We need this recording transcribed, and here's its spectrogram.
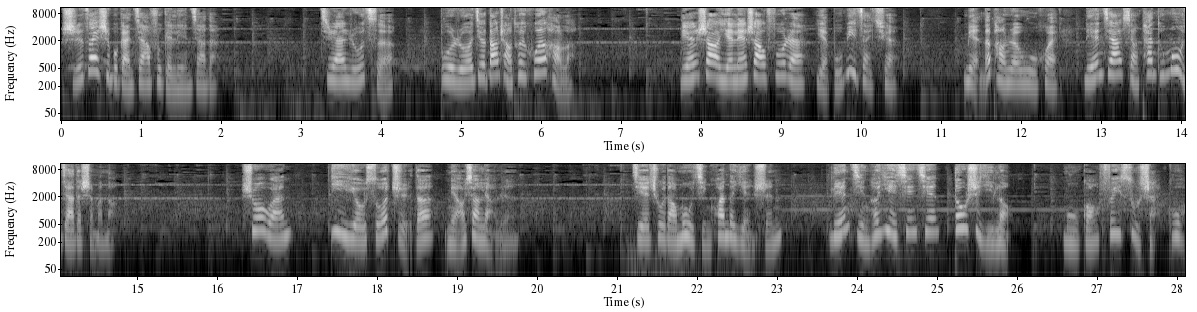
实在是不敢加付给连家的。既然如此，不如就当场退婚好了。连少爷、连少夫人也不必再劝，免得旁人误会连家想贪图穆家的什么呢？说完，意有所指的瞄向两人。接触到穆景欢的眼神，连景和叶芊芊都是一愣，目光飞速闪过，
